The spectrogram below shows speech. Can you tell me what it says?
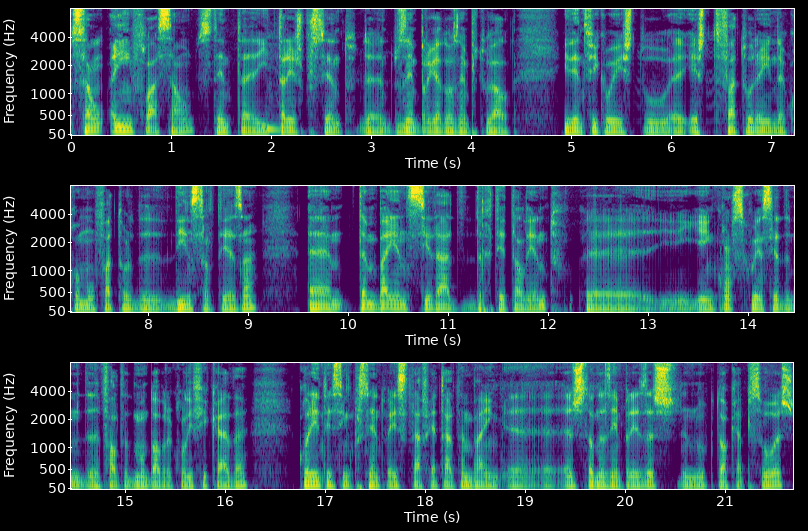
são a inflação, 73% de, dos empregadores em Portugal identificam isto, este fator ainda como um fator de, de incerteza. Também a necessidade de reter talento uh, e, em consequência da falta de mão de obra qualificada. 45% é isso que está a afetar também uh, a gestão das empresas no que toca a pessoas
